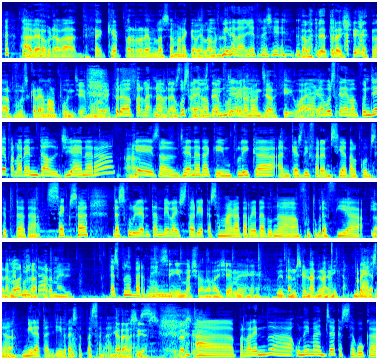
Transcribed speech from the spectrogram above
A veure, va, de què parlarem la setmana que ve, Laura? Doncs mira, de la lletra G. De la lletra G, el buscarem al punxe, molt bé. Però parla... no, no Fantàstic. buscarem Ens el estem punt G. fotent en un jardí guai, no, eh? no buscarem el punt G, parlarem del gènere. Ah. Què és el gènere que implica en què es diferencia del concepte de sexe. Descobrirem també la història que s'amaga darrere d'una fotografia icònica. Ara m'he posat vermell. T'has posat vermell? Sí, amb això de la G m'he tensionat una mica, però Vaja, ja està. mira't el llibre, se't passarà. Ja Gràcies, gràcies. Uh, parlarem d'una imatge que segur que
